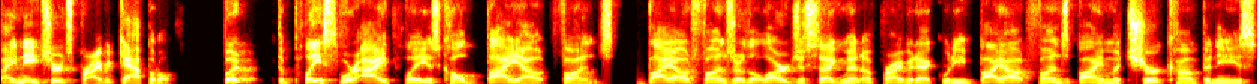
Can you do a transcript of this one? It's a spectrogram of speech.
By nature, it's private capital. But the place where I play is called buyout funds. Buyout funds are the largest segment of private equity. Buyout funds buy mature companies,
